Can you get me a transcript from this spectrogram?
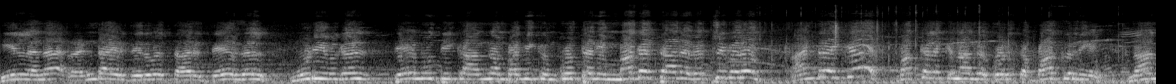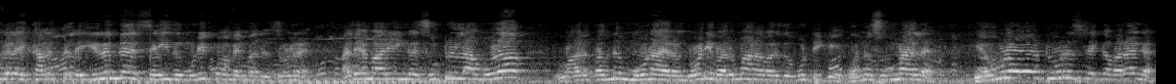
இல்லைன்னா ரெண்டாயிரத்தி இருபத்தி ஆறு தேர்தல் முடிவுகள் தேமுதிக அங்கம் வகிக்கும் கூட்டணி மகத்தான வெற்றி பெறும். அன்றைக்கு மக்களுக்கு நாங்கள் கொடுத்த வாக்குறுதியை நாங்களே களத்தில் இருந்து செய்து முடிப்போம் என்பது சொல்றேன். அதே மாதிரி இங்க சுற்றுலா மூலம் வந்து மூணாயிரம் கோடி வருமானம் வருது ஊட்டிக்கு. ஒண்ணும் சும்மா இல்ல. எவ்வளவு டூரிஸ்ட் இங்க வராங்க.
